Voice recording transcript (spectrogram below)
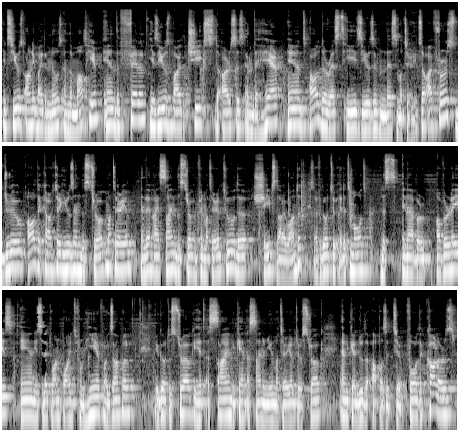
it's used only by the nose and the mouth here. And the fill is used by the cheeks, the irises and the hair and all the rest is using this material. So I first drew all the character using the stroke material and then I assigned the stroke and fill material to the shapes that I wanted. So if we go to edit mode, let's enable overlays and you select one point from here, for example, you go to stroke, you hit assign, you can assign a new material to a stroke and you can do the opposite too. For the colors,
